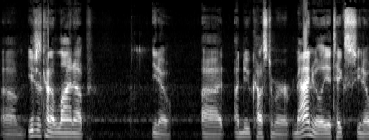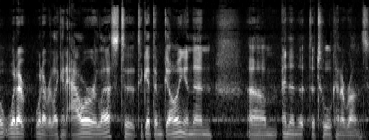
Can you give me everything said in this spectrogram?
Um, you just kind of line up you know uh, a new customer manually, it takes you know whatever whatever like an hour or less to, to get them going, and then um, and then the, the tool kind of runs.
